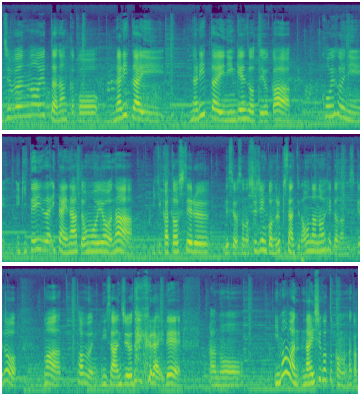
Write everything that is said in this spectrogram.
自分の言ったらなんかこうなりたいなりたい人間像っていうかこういう風に生きていたいなって思うような生き方をしてるんですよ。その主人公のルキさんっていうのは女の人なんですけどまあ多分2 3 0代くらいであの今はない仕事かもなんか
